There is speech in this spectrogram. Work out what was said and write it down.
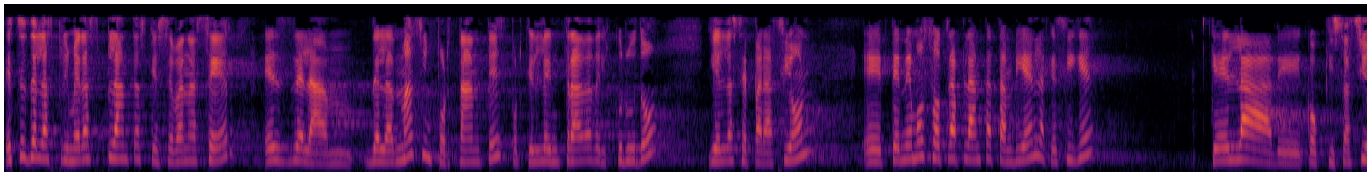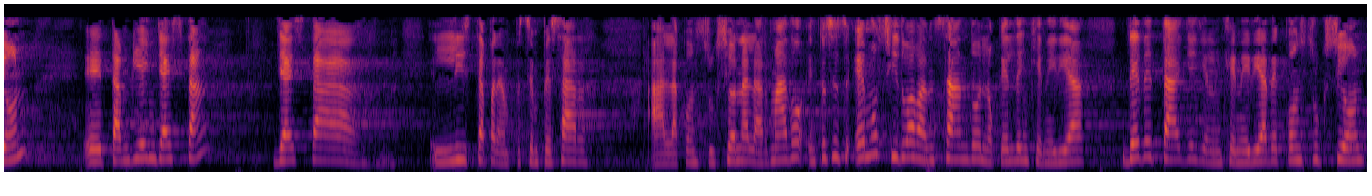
Esta es de las primeras plantas que se van a hacer, es de, de las más importantes porque es la entrada del crudo y es la separación eh, tenemos otra planta también, la que sigue, que es la de coquización. Eh, también ya está, ya está lista para pues, empezar a la construcción al armado. Entonces, hemos ido avanzando en lo que es la ingeniería de detalle y en la ingeniería de construcción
